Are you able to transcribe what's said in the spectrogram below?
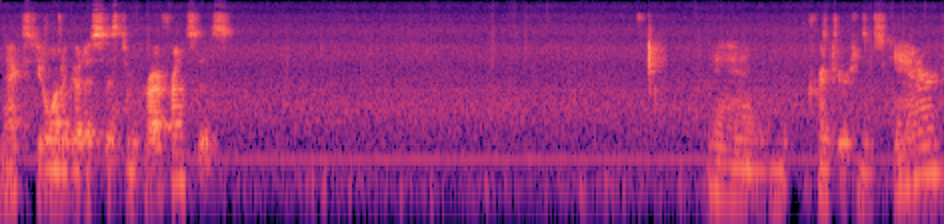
Next, you want to go to System Preferences. And Printers and Scanners.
